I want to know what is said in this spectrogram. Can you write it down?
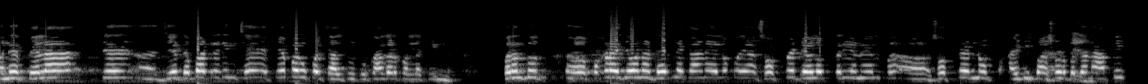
અને પહેલા જે જે ડબ્બા ટ્રેડિંગ છે, એ પેપર ઉપર ચાલતું હતું, કાગળ પર લખીને. પરંતુ પકડાઈ જવાના ડરને કારણે એ લોકોએ આ સોફ્ટવેર ડેવલપ કરી અને સોફ્ટવેરનો આઈડી પાસવર્ડ બધાને આપી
